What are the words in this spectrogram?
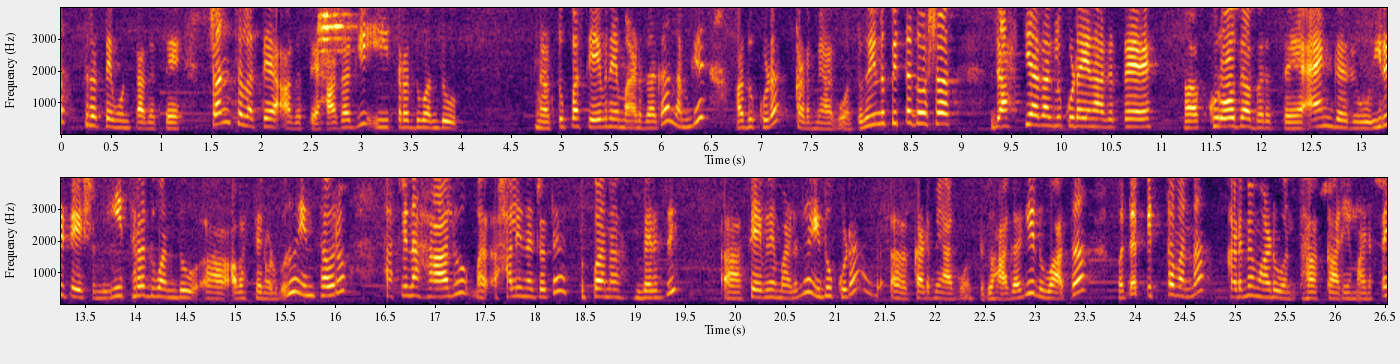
ಅಸ್ಥಿರತೆ ಉಂಟಾಗುತ್ತೆ, ಚಂಚಲತೆ ಆಗುತ್ತೆ. ಹಾಗಾಗಿ ಈ ಥರದ್ದು ಒಂದು ತುಪ್ಪ ಸೇವನೆ ಮಾಡಿದಾಗ ನಮಗೆ ಅದು ಕೂಡ ಕಡಿಮೆ ಆಗುವಂಥದ್ದು. ಇನ್ನು ಪಿತ್ತ ದೋಷ ಜಾಸ್ತಿ ಆದಾಗಲೂ ಕೂಡ ಏನಾಗುತ್ತೆ? ಕ್ರೋಧ ಬರುತ್ತೆ ಆ್ಯಂಗರು ಇರಿಟೇಷನ್ ಈ ಥರದ್ದು ಒಂದು ಅವಸ್ಥೆ ನೋಡ್ಬೋದು. ಇಂಥವರು ಹಸುವಿನ ಹಾಲು ಹಾಲಿನ ಜೊತೆ ತುಪ್ಪನ ಬೆರೆಸಿ ಸೇವನೆ ಮಾಡಿದ್ರೆ ಇದು ಕೂಡ ಕಡಿಮೆ ಆಗುವಂಥದ್ದು. ಹಾಗಾಗಿ ಇದು ವಾತ ಮತ್ತು ಪಿತ್ತವನ್ನು ಕಡಿಮೆ ಮಾಡುವಂತಹ ಕಾರ್ಯ ಮಾಡುತ್ತೆ.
